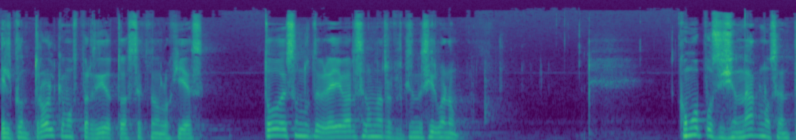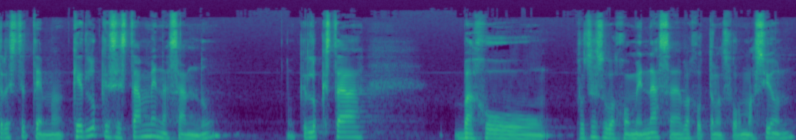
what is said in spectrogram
El control que hemos perdido de todas las tecnologías, todo eso nos debería llevar a hacer una reflexión, decir, bueno, ¿cómo posicionarnos ante este tema? ¿Qué es lo que se está amenazando? ¿Qué es lo que está bajo pues eso, bajo amenaza, bajo transformación,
